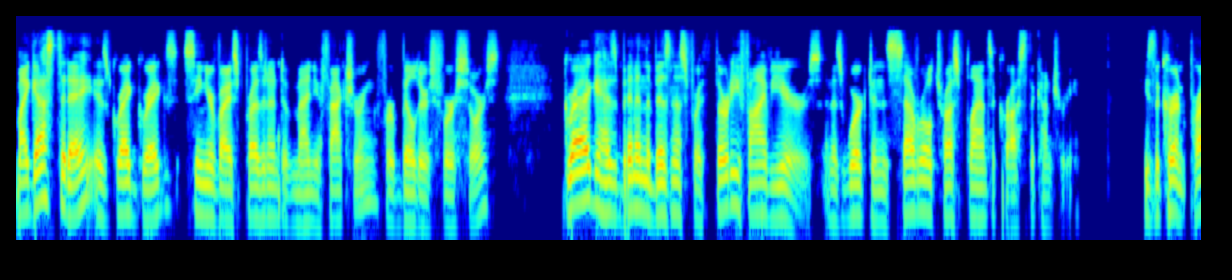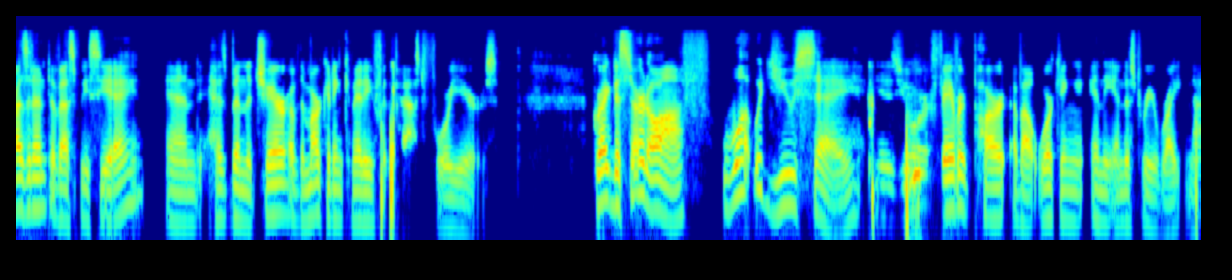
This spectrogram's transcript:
My guest today is Greg Griggs, Senior Vice President of Manufacturing for Builders First Source. Greg has been in the business for 35 years and has worked in several truss plants across the country. He's the current president of SBCA and has been the chair of the marketing committee for the past four years. Greg, to start off, what would you say is your favorite part about working in the industry right now?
